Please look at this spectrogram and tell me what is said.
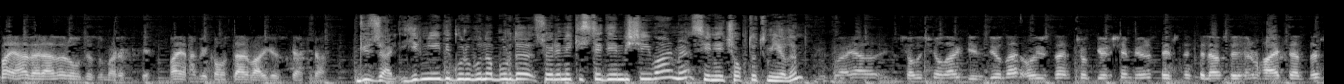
baya beraber olacağız umarım ki. Baya bir konser var gözüken şu an. Güzel. 27 grubuna burada söylemek istediğin bir şey var mı? Seni çok tutmayalım. Bayağı çalışıyorlar, geziyorlar. O yüzden çok görüşemiyoruz. Hepsine selam söylüyorum. Hayatlardır.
